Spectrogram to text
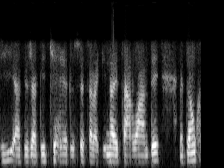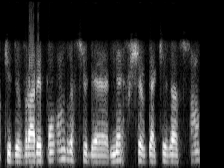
dit, a déjà dit que le Salagina est un Rwandais, donc qui devra répondre sur les neuf chefs d'accusation,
